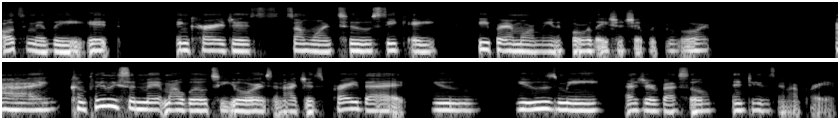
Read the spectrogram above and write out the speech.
ultimately it encourages someone to seek a deeper and more meaningful relationship with you, Lord. I completely submit my will to yours, and I just pray that you use me as your vessel. In Jesus' name, I pray.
